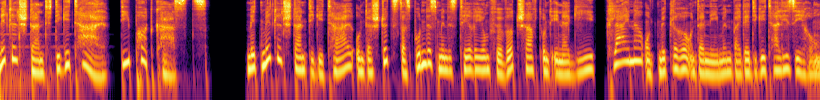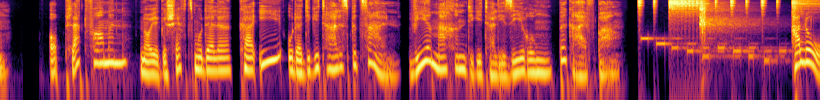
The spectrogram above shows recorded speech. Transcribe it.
Mittelstand Digital, die Podcasts. Mit Mittelstand Digital unterstützt das Bundesministerium für Wirtschaft und Energie kleine und mittlere Unternehmen bei der Digitalisierung. Ob Plattformen, neue Geschäftsmodelle, KI oder digitales Bezahlen, wir machen Digitalisierung begreifbar. Hallo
